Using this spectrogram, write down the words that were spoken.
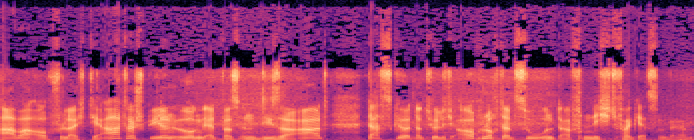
aber auch vielleicht Theater spielen, irgendetwas in dieser Art. Das gehört natürlich auch noch dazu und darf nicht vergessen werden.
